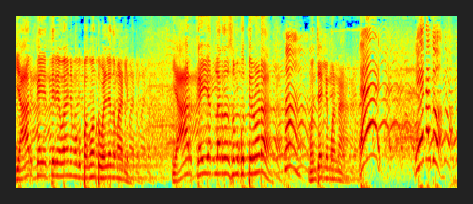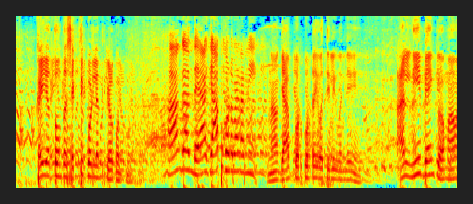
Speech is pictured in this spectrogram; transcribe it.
ಯಾರ ಕೈ ಎತ್ತಿರಿ ಯವ್ವ? ನಿಮಗ್ ಭಗವಂತ ಒಳ್ಳೇದು ಮಾಡ್ಲಿ. ಯಾರ ಕೈ ಎತ್ತಲಾರ್ದ ಸುಮ್ ಕೂತಿರಿ ನೋಡ. ಹಾ. ಮುಂಜಾನೆ ಮಣ್ಣ. ಏನದು? ಕೈ ಎತ್ತುವಂತ ಶಕ್ತಿ ಕೊಡ್ಲಿ ಅಂತ ಕೇಳ್ಕೊಂತೀನಿ. ಹಂಗಂದೆ. ಆ ಗ್ಯಾಪ್ ಕೊಡಬೇಡ ನೀ. ನಾ ಗ್ಯಾಪ್ ಕೊಟ್ಕೊಟ್ಟ ಇವತ್ತು ಇಲ್ಲಿಗೆ ಬಂದೀವಿ. ಅಲ್ಲಿ ನೀ ಬ್ಯಾಂಕ್ ಮಾವ.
